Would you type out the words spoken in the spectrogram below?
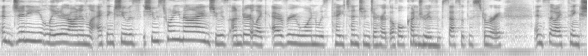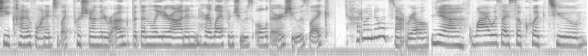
and Ginny later on in life, I think she was she was 29. She was under like everyone was paying attention to her. The whole country Mm-hmm. was obsessed with the story, and so I think she kind of wanted to like push it under the rug. But then later on in her life, when she was older, she was like, "How do I know it's not real?" yeah. Why was I so quick to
